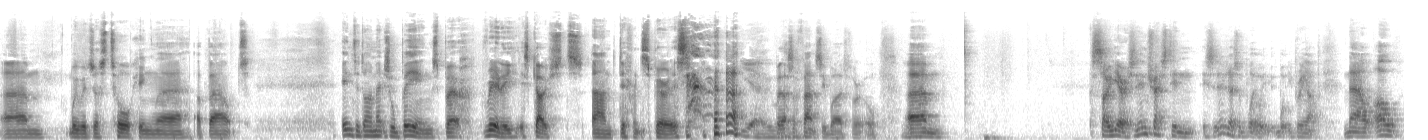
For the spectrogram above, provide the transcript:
Um, we were just talking there about interdimensional beings, but really it's ghosts and different spirits. yeah, we but that's a fancy word for it all. Um, so yeah, it's an interesting, it's an interesting point what you, what you bring up. Now, I'll,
